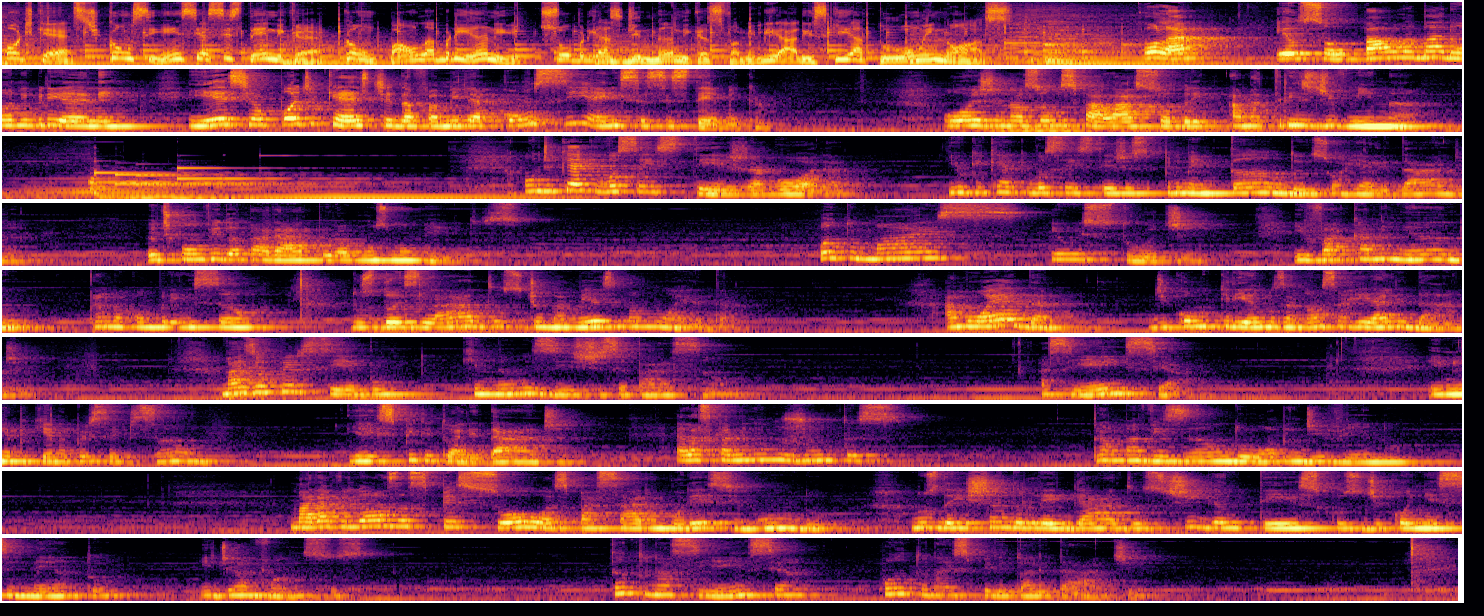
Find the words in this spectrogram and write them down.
Podcast Consciência Sistêmica, com Paula Briani, sobre as dinâmicas familiares que atuam em nós. Olá, eu sou Paula Baroni Briani e esse é o podcast da família Consciência Sistêmica. Hoje nós vamos falar sobre a matriz divina. Onde quer que você esteja agora e o que quer que você esteja experimentando em sua realidade, eu te convido a parar por alguns momentos. Quanto mais eu estude e vá caminhando para uma compreensão dos dois lados de uma mesma moeda, a moeda de como criamos a nossa realidade, mas eu percebo que não existe separação. A ciência, em minha pequena percepção, e a espiritualidade, elas caminham juntas para uma visão do homem divino. Maravilhosas pessoas passaram por esse mundo, nos deixando legados gigantescos de conhecimento e de avanços, tanto na ciência quanto na espiritualidade.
